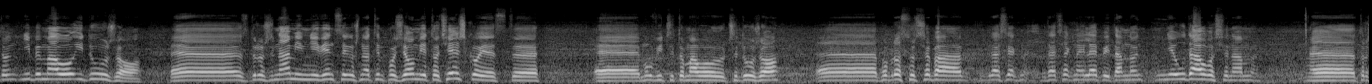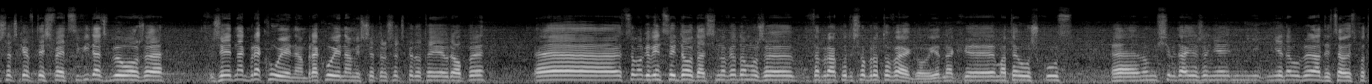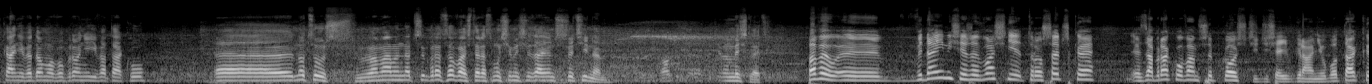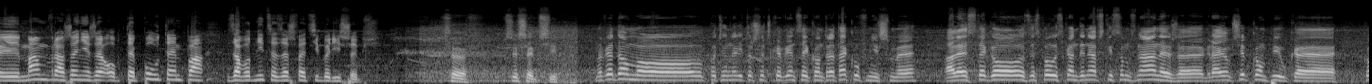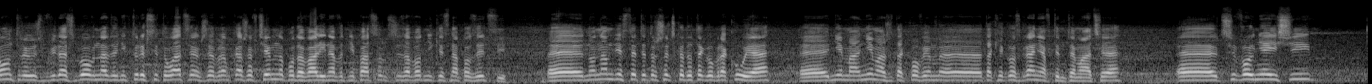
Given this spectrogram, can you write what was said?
to niby mało i dużo. E, z drużynami mniej więcej już na tym poziomie to ciężko jest e, e, mówić, czy to mało, czy dużo. E, po prostu trzeba grać jak, grać jak najlepiej. Tam no, nie udało się nam e, troszeczkę w tej Szwecji. Widać było, że, że jednak brakuje nam, brakuje nam jeszcze troszeczkę do tej Europy. E, co mogę więcej dodać? No wiadomo, że zabrakło też obrotowego. Jednak e, Mateusz Kus, e, no mi się wydaje, że nie, nie, nie dałby rady całe spotkanie, wiadomo, w obronie i w ataku. E, no cóż, ma- mamy nad czym pracować, teraz musimy się zająć Szczecinem. O tym będziemy myśleć. Paweł, y, wydaje mi się, że właśnie troszeczkę zabrakło Wam szybkości dzisiaj w graniu, bo tak y, mam wrażenie, że o te pół tempa zawodnicy ze Szwecji byli szybsi. Czy, szybsi? No wiadomo, pociągnęli troszeczkę więcej kontrataków niż my, ale z tego zespoły skandynawskie są znane, że grają szybką piłkę, kontry. Już widać było nawet w niektórych sytuacjach, że bramkarze w ciemno podawali, nawet nie patrząc, czy zawodnik jest na pozycji. E, no nam niestety troszeczkę do tego brakuje. E, nie, ma, nie ma, że tak powiem, e, takiego zgrania w tym temacie. Czy wolniejsi?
